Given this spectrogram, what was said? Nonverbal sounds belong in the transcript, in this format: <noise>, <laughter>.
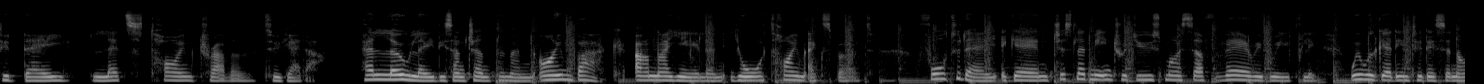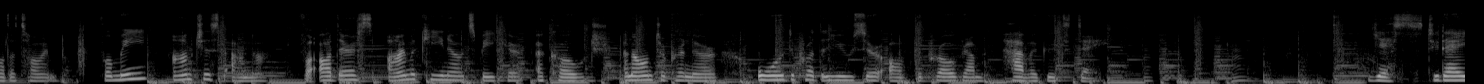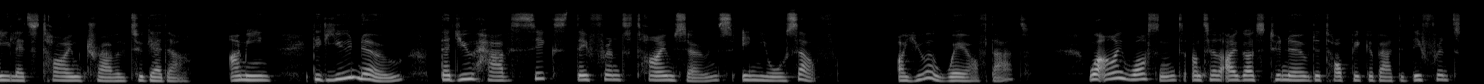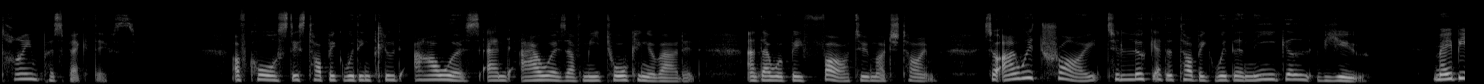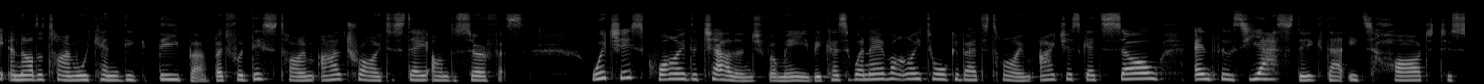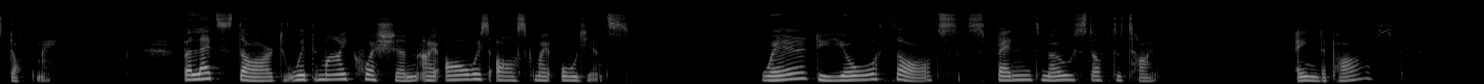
Today, let's time travel together. Hello, ladies and gentlemen. I'm back, Anna Yelen, your time expert. For today, again, just let me introduce myself very briefly. We will get into this another time. For me, I'm just Anna. For others, I'm a keynote speaker, a coach, an entrepreneur, or the producer of the program Have a Good Day. Yes, today let's time travel together. I mean, did you know that you have six different time zones in yourself? Are you aware of that? Well, I wasn't until I got to know the topic about the different time perspectives. Of course, this topic would include hours and hours of me talking about it, and that would be far too much time. So I will try to look at the topic with an eagle view Maybe another time we can dig deeper, but for this time I'll try to stay on the surface, which is quite a challenge for me because whenever I talk about time, I just get so enthusiastic that it's hard to stop me. But let's start with my question I always ask my audience Where do your thoughts spend most of the time? In the past?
